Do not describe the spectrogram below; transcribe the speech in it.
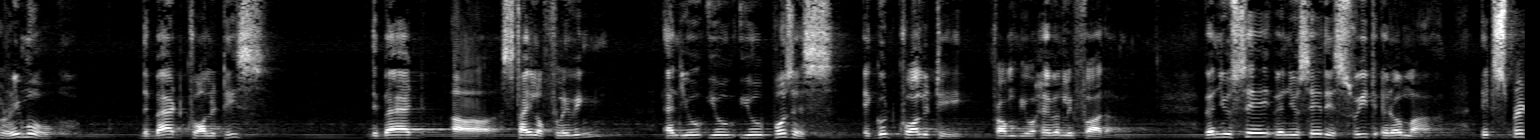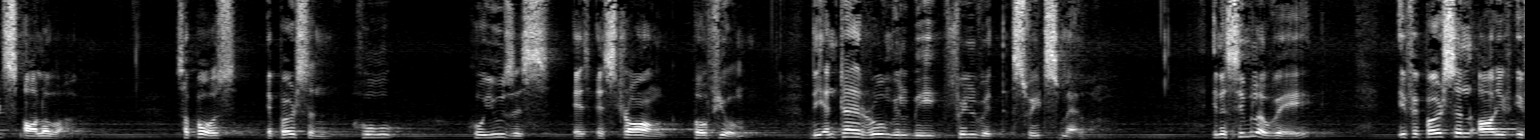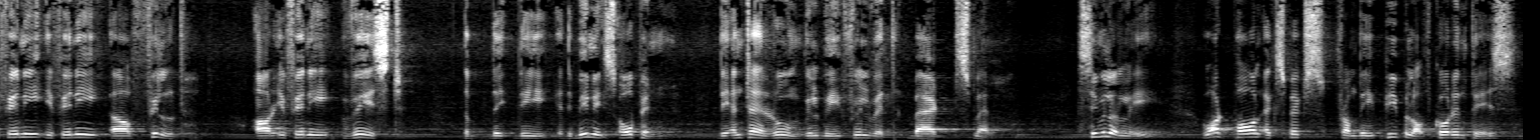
remove the bad qualities the bad uh, style of living and you, you, you possess a good quality from your heavenly father When you say, when you say this sweet aroma, it spreads all over. Suppose a person who, who uses a, a strong perfume, the entire room will be filled with sweet smell. In a similar way, if a person or if, if any, if any uh, filth or if any waste, the, the, the, the bin is open, the entire room will be filled with bad smell. Similarly, what Paul expects from the people of Corinth is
